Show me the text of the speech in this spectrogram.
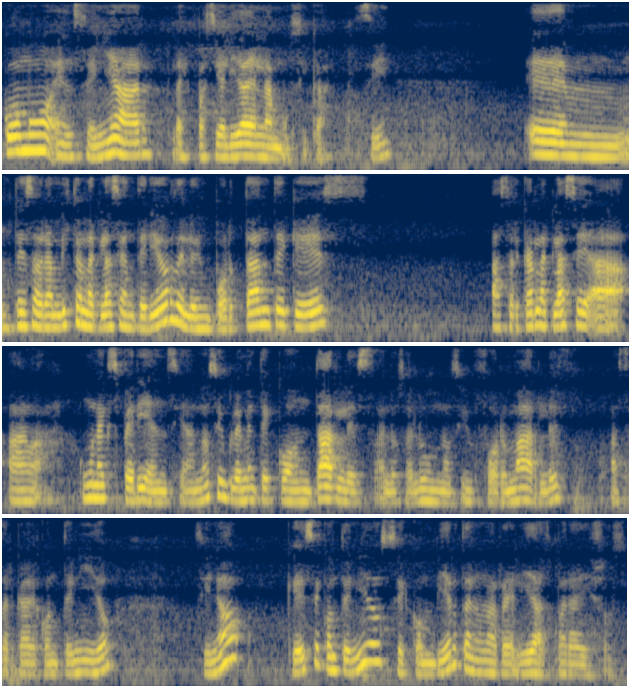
cómo enseñar la espacialidad en la música. ¿sí? Em, ustedes habrán visto en la clase anterior de lo importante que es acercar la clase a, a una experiencia, no simplemente contarles a los alumnos, informarles acerca del contenido, sino que ese contenido se convierta en una realidad para ellos.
